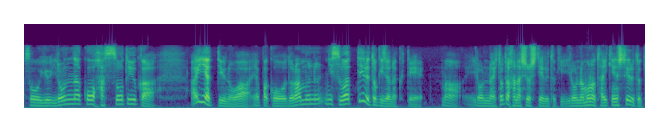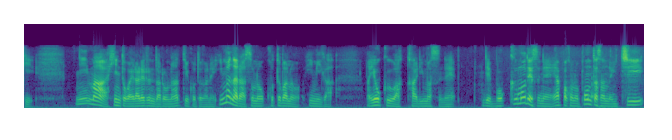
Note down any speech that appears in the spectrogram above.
そういういろんなこう発想というかアイディアっていうのはやっぱこうドラムに座っている時じゃなくてまあいろんな人と話をしている時いろんなものを体験している時にまあヒントが得られるんだろうなっていうことがね今ならその言葉の意味がまよくわかりますね。で僕もですねやっぱこのポンタさんの一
